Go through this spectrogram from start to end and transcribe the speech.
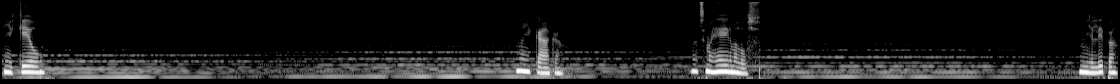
En je keel. En je kaken. Laat ze maar helemaal los. Je lippen.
